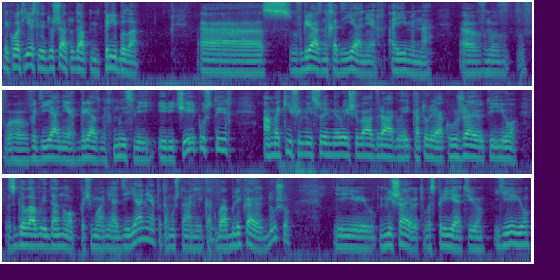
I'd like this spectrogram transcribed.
Так вот, если душа туда прибыла э, с, в грязных одеяниях, а именно э, в, в, в одеяниях грязных мыслей и речей пустых, а макифами сой миройшего адраглой, которые окружают ее с головы до ног. Почему они одеяния? Потому что они как бы облекают душу и мешают восприятию ею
